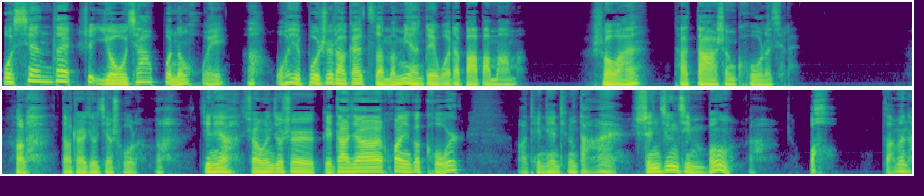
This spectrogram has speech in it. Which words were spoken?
我现在是有家不能回啊，我也不知道该怎么面对我的爸爸妈妈。说完，他大声哭了起来。好了，到这儿就结束了啊。今天啊，上文就是给大家换一个口味啊，天天听大案，神经紧绷啊，不好。咱们呢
